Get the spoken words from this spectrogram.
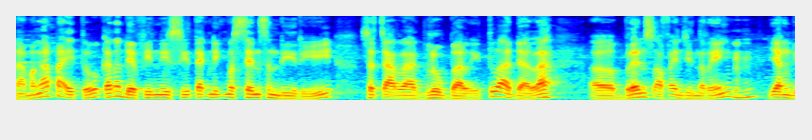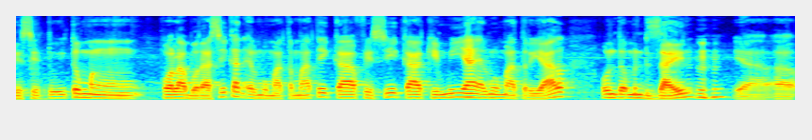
Nah, mengapa itu? Karena definisi teknik mesin sendiri secara global itu adalah uh, branch of engineering yang di situ itu mengkolaborasikan ilmu matematika, fisika, kimia, ilmu material untuk mendesain ya uh,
